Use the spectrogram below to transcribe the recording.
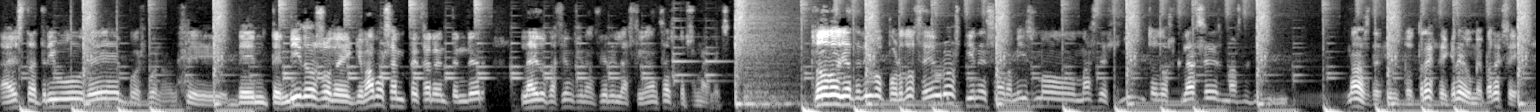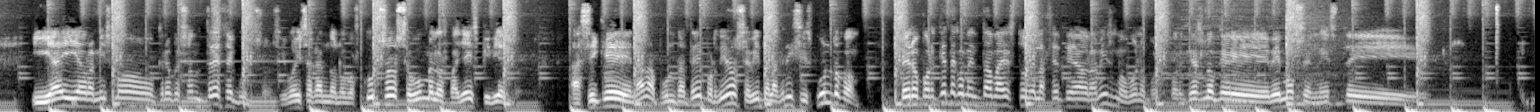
a esta tribu de, pues bueno, de, entendidos o de que vamos a empezar a entender la educación financiera y las finanzas personales. Todo, ya te digo, por 12 euros tienes ahora mismo más de 102 clases, más de, más de 113 creo, me parece. Y hay ahora mismo, creo que son 13 cursos y voy sacando nuevos cursos según me los vayáis pidiendo. Así que nada, apúntate, por Dios, evitalacrisis.com. Pero ¿por qué te comentaba esto de la CTA ahora mismo? Bueno, pues porque es lo que vemos en este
